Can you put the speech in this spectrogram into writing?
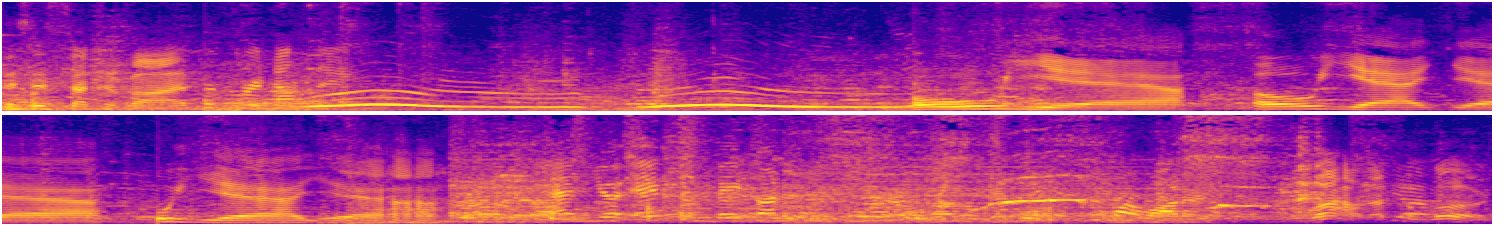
This is such a vibe. For nothing. Oh yeah. Oh yeah, yeah. Oh yeah, yeah. And your eggs and bacon. More water. Wow, that's a look.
